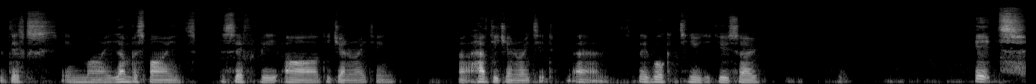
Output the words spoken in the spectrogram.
The discs in my lumbar spine specifically are degenerating, uh, have degenerated, and they will continue to do so. It's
